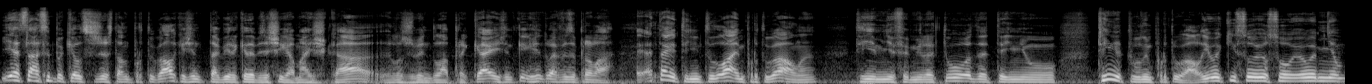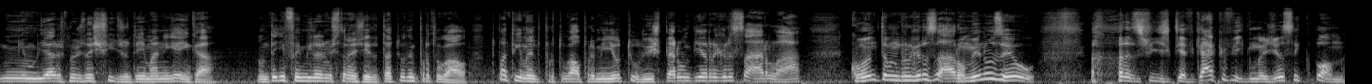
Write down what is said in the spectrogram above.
e é sempre aquele sugestão de Portugal que a gente está a vir cada vez a chegar mais cá, eles vêm de lá para cá e a gente, o que é que a gente vai fazer para lá? Então eu tenho tudo lá em Portugal, não é? Tinha a minha família toda, tenho, tinha tudo em Portugal. Eu aqui sou eu, sou eu, a minha, minha mulher, os meus dois filhos, não tenho mais ninguém cá. Não tenho família no estrangeiro, está tudo em Portugal. Automaticamente Portugal para mim é tudo. E espero um dia regressar lá. Contam-me regressar, ao menos eu. Agora, os filhos que quer ficar, que fico, mas eu sei que pome.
